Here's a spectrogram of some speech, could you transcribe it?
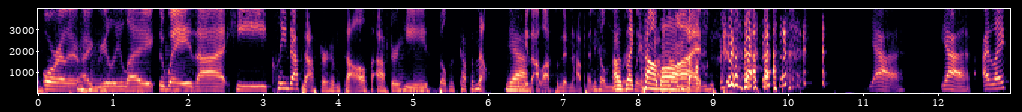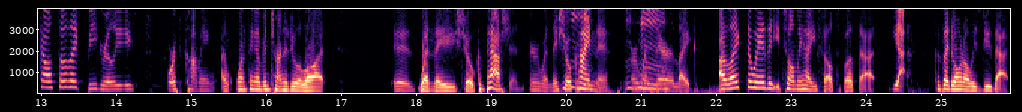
or mm-hmm. i really like the way mm-hmm. that he cleaned up after himself after mm-hmm. he spilled his cup of milk. Yeah. okay, that last one didn't happen. He'll i was like come on. yeah. Yeah. I like also like being really forthcoming. One thing i've been trying to do a lot is when they show compassion or when they show mm-hmm. kindness or mm-hmm. when they're like, I like the way that you told me how you felt about that. Yes. Because I don't always do that.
